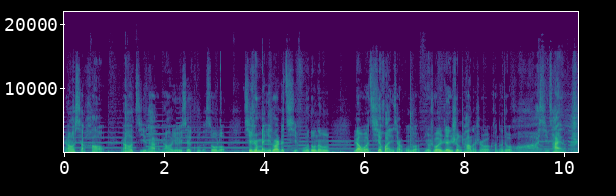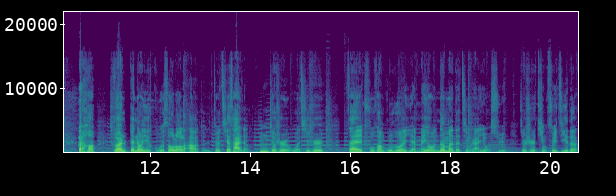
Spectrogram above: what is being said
然后小号，然后吉他，然后有一些鼓的 solo。其实每一段的起伏都能让我切换一下工作，比如说人声唱的时候，可能就哇洗菜呢，然后突然变成一个鼓 solo 了啊，就切菜去了。嗯，就是我其实，在厨房工作也没有那么的井然有序，就是挺随机的，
